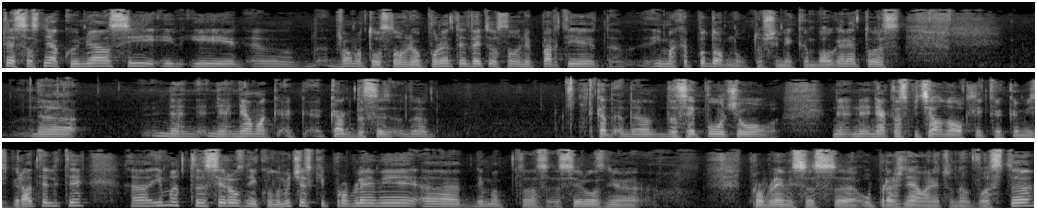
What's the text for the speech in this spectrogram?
те с някои нюанси и, и е, двамата основни опоненти, двете основни партии е, имаха подобно отношение към България, т.е. няма как да се да, така, да, да се е получило някаква специална отлика към избирателите. А, имат сериозни економически проблеми, а, имат сериозни проблеми с упражняването на властта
